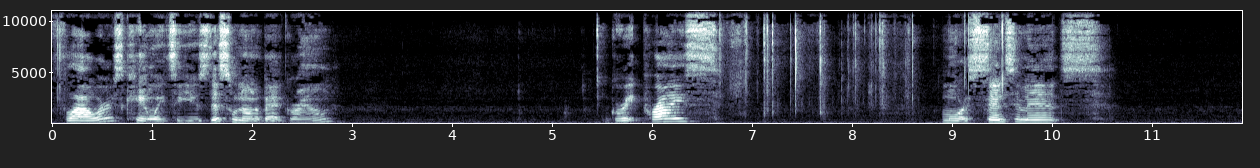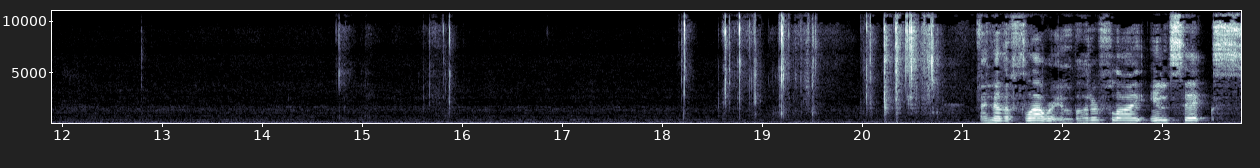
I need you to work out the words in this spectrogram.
Flowers. Can't wait to use this one on a background great price, more sentiments, another flower and butterfly, insects,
